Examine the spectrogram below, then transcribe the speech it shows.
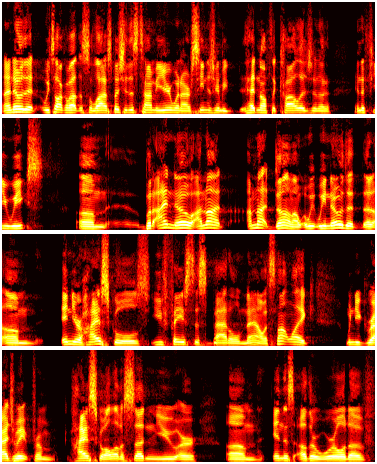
And I know that we talk about this a lot, especially this time of year when our seniors are going to be heading off to college in a uh, in a few weeks. Um, but I know I'm not I'm not dumb. We, we know that, that um, in your high schools you face this battle now. It's not like when you graduate from high school, all of a sudden you are um, in this other world of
